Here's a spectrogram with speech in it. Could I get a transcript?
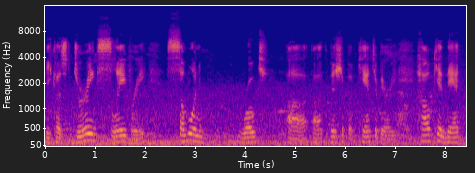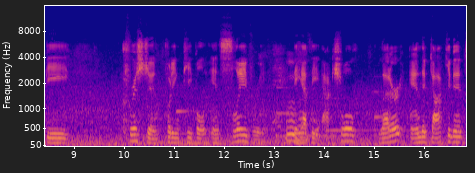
because during slavery, someone wrote, uh, uh, the Bishop of Canterbury, how can that be Christian putting people in slavery? They Mhm. have the actual letter and the document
